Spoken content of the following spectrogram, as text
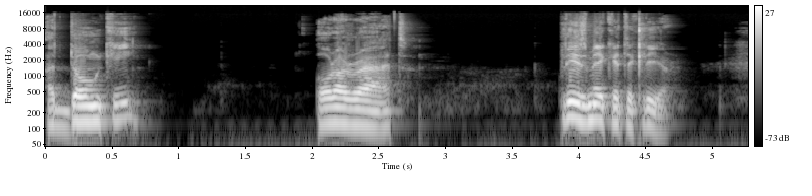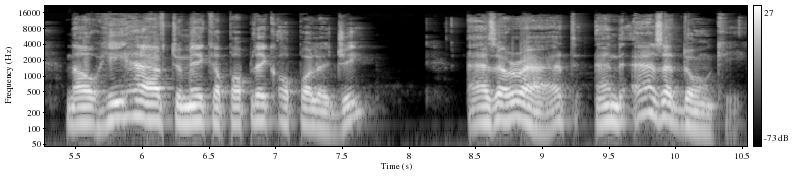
A donkey or a rat? Please make it clear. Now he have to make a public apology as a rat and as a donkey.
